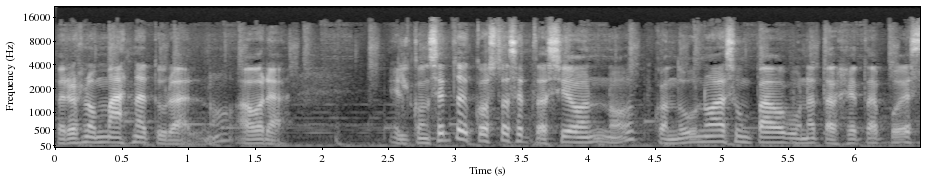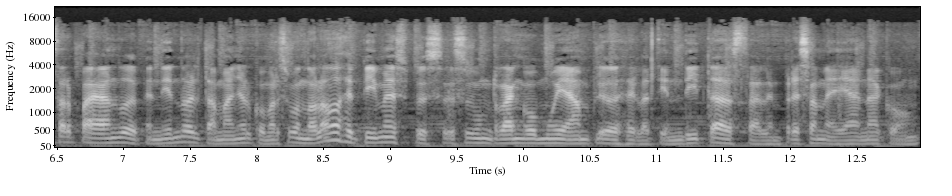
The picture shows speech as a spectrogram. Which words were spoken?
pero es lo más natural, ¿no? Ahora, el concepto de costo de aceptación, ¿no? Cuando uno hace un pago con una tarjeta puede estar pagando dependiendo del tamaño del comercio. Cuando hablamos de pymes, pues es un rango muy amplio desde la tiendita hasta la empresa mediana con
